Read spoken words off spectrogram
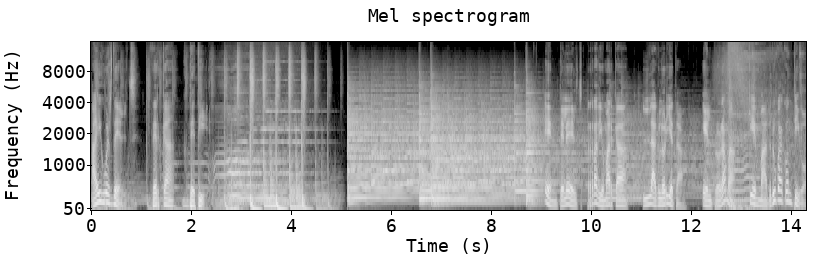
iWest Delch, cerca de ti. En Teleelch Radio Marca, La Glorieta, el programa que madruga contigo.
